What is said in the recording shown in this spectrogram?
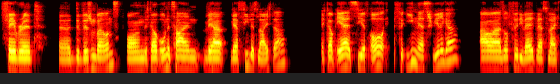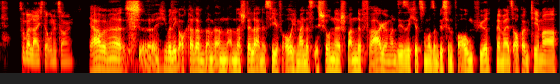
favorite äh, Division bei uns. Und ich glaube, ohne Zahlen wäre wär vieles leichter. Ich glaube, er ist CFO, für ihn wäre es schwieriger, aber so für die Welt wäre es vielleicht sogar leichter ohne Zahlen. Ja, aber wir, äh, ich überlege auch gerade an, an, an der Stelle eines CFO. Ich meine, das ist schon eine spannende Frage, wenn man sie sich jetzt nochmal so ein bisschen vor Augen führt. Wenn wir jetzt auch beim Thema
